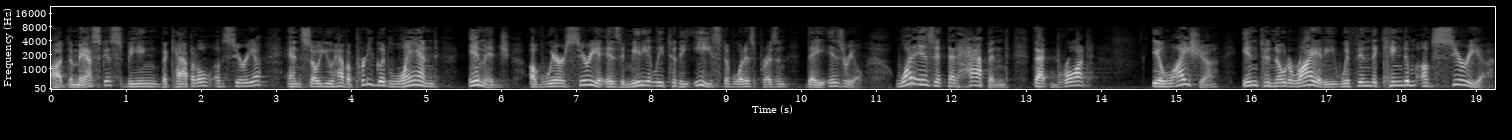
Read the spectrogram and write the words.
Uh, Damascus being the capital of Syria, and so you have a pretty good land image of where Syria is immediately to the east of what is present day Israel. What is it that happened that brought Elisha into notoriety within the kingdom of Syria?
